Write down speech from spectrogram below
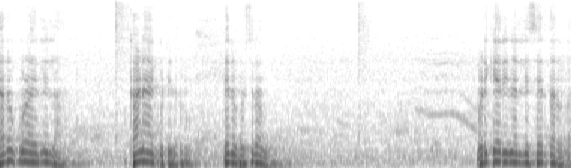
ಯಾರೂ ಕೂಡ ಇರಲಿಲ್ಲ. ಕಾಣೆ ಆಗಿಬಿಟ್ಟಿದ್ರು. ಏನು ಬಸರಾಮ್ ಮಡಿಕೇರಿನಲ್ಲಿ ಸೇರ್ತಾರಲ್ಲ,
